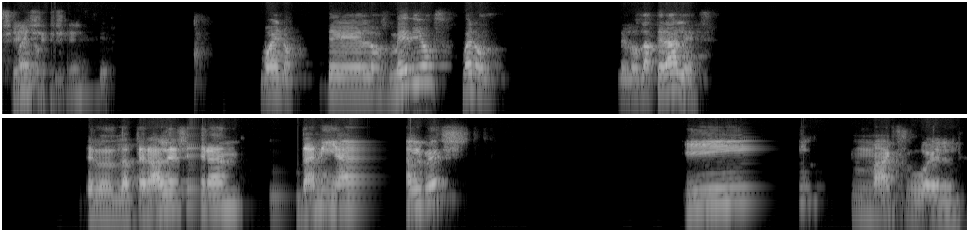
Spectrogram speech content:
Sí, bueno, sí, sí. Bueno, de los medios, bueno, de los laterales. De los laterales eran Dani Alves y Maxwell.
